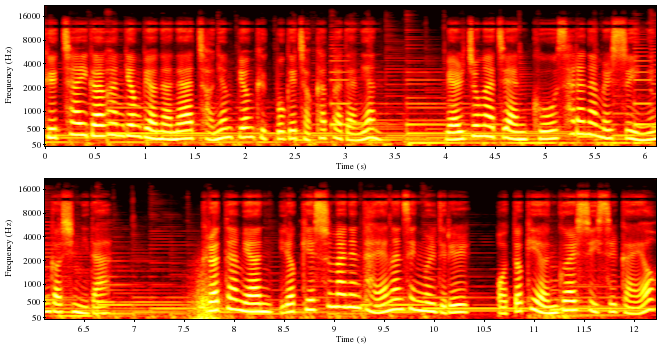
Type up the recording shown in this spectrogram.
그 차이가 환경 변화나 전염병 극복에 적합하다면 멸종하지 않고 살아남을 수 있는 것입니다. 그렇다면 이렇게 수많은 다양한 생물들을 어떻게 연구할 수 있을까요?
